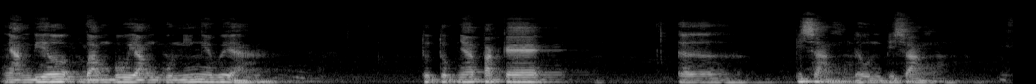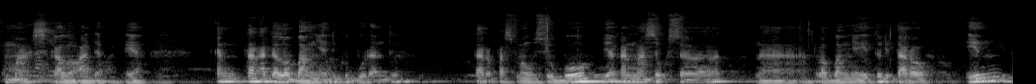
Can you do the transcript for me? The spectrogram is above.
Ngambil bambu yang kuning ya bu ya. Tutupnya pakai eh, pisang daun pisang emas kalau ada ya kan ntar ada lubangnya di kuburan tuh ntar pas mau subuh dia akan masuk set Nah, lubangnya itu ditaruhin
